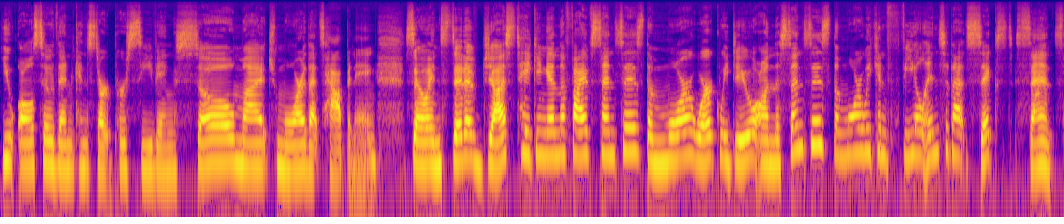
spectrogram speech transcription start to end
you also then can start perceiving so much more that's happening. So instead of just taking in the five senses, the more work we do on the senses, the more we can feel into that sixth sense,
